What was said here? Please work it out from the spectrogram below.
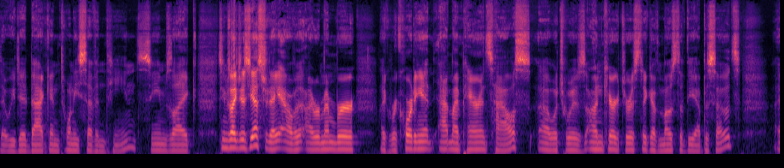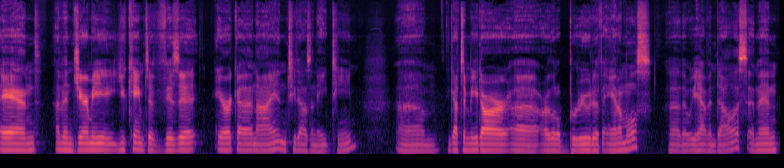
that we did back in 2017. Seems like seems like just yesterday. I, w- I remember like recording it at my parents' house, uh, which was uncharacteristic of most of the episodes. And and then Jeremy, you came to visit Erica and I in 2018. Um, got to meet our uh, our little brood of animals uh, that we have in Dallas, and then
